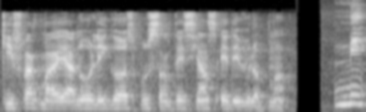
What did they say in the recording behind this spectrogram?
Qui Franck Mariano, Lagos pour Santé, Sciences et Développement. Mais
